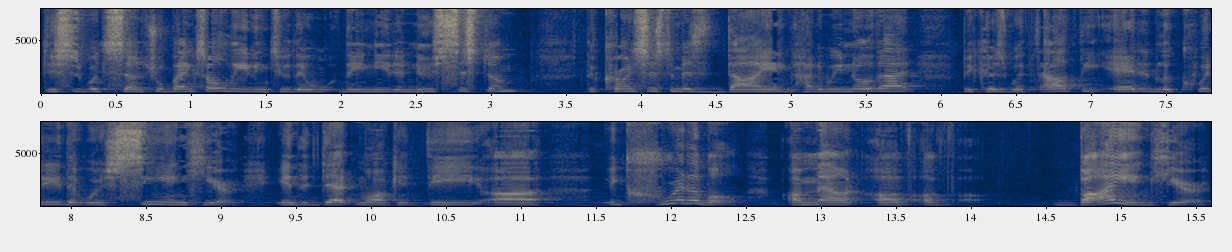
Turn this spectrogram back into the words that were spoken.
This is what central banks are leading to. They, they need a new system the current system is dying. How do we know that? Because without the added liquidity that we're seeing here in the debt market, the uh, incredible amount of, of buying here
